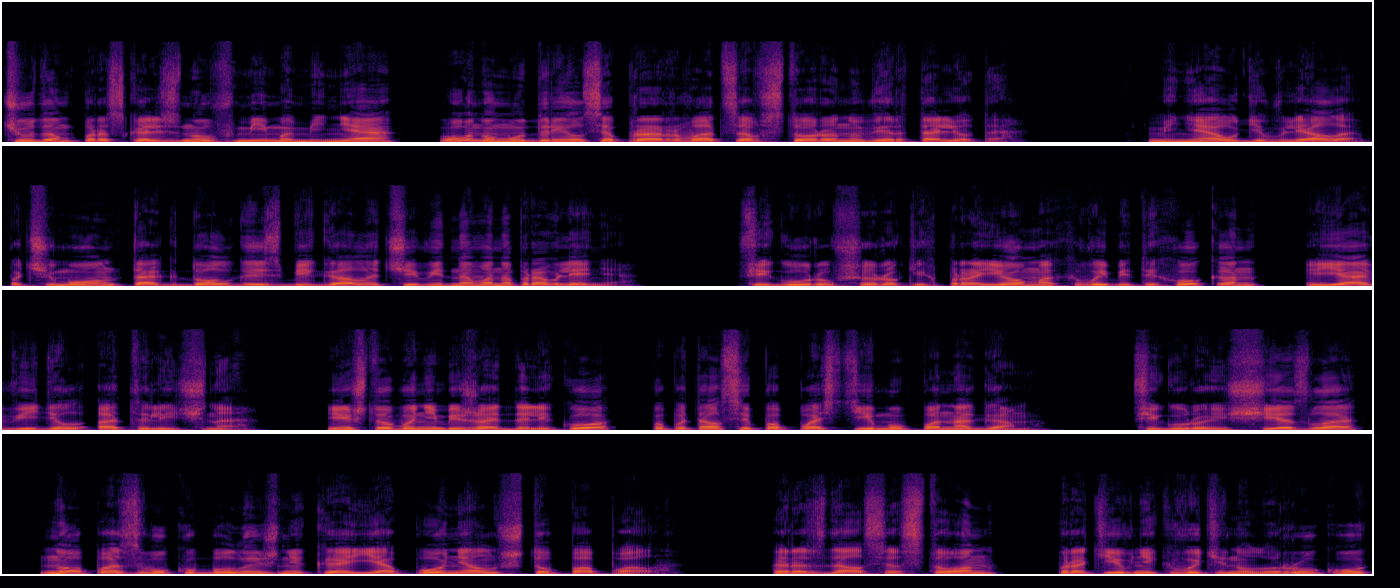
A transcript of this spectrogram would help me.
чудом проскользнув мимо меня, он умудрился прорваться в сторону вертолета. Меня удивляло, почему он так долго избегал очевидного направления. Фигуру в широких проемах выбитых окон я видел отлично. И чтобы не бежать далеко, попытался попасть ему по ногам. Фигура исчезла, но по звуку булыжника я понял, что попал. Раздался стон, противник вытянул руку,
